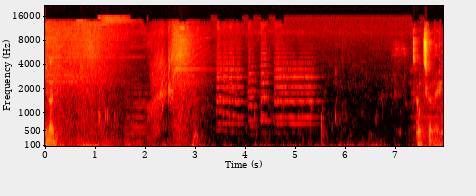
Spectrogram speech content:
れ何？使うしかないね。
